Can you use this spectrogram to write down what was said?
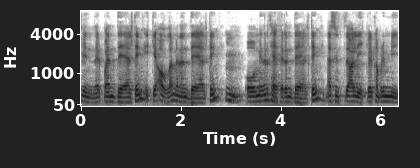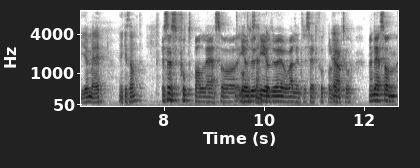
kvinner på en del ting. Ikke alle, men en del ting. Og minoriteter en del ting. Jeg syns det allikevel kan bli mye mer. Ikke sant? Jeg syns fotball er så I jeg og, du, jeg og du er jo veldig interessert i fotball, Ja. begge to. Men det er sånn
